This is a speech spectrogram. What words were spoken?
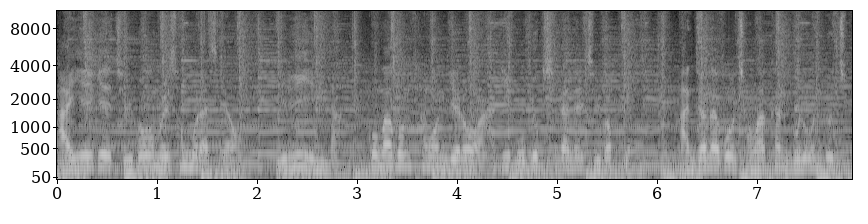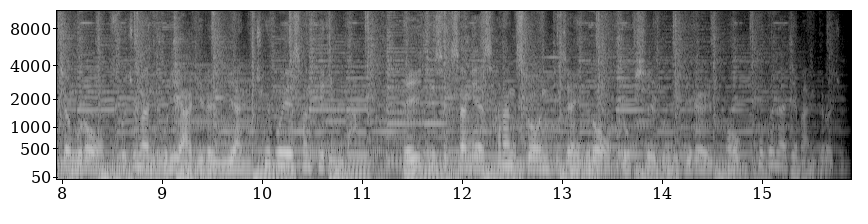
아이에게 즐거움을 선물하세요. 1위입니다. 꼬마곰 탕원계로 아기 목욕 시간을 즐겁게 안전하고 정확한 물 온도 측정으로 소중한 우리 아기를 위한 최고의 선택입니다. 베이지 색상의 사랑스러운 디자인으로 욕실 분위기를 더욱 포근하게 만들어줍니다.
